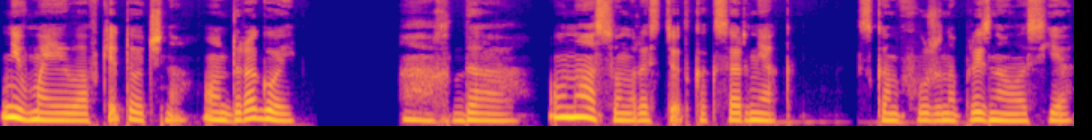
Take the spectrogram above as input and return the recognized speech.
«Не в моей лавке точно, он дорогой». «Ах, да, у нас он растет как сорняк», — сконфуженно призналась я.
